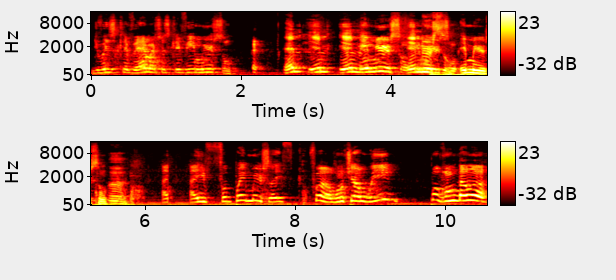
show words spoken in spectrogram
De vez em escrever Emerson, eu escrevi Emerson. M, M, M, Emerson. Emerson. Emerson. Ah, Aí, aí foi pro Emerson. Aí foi, vamos tirar o E. Pô, vamos dar uma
